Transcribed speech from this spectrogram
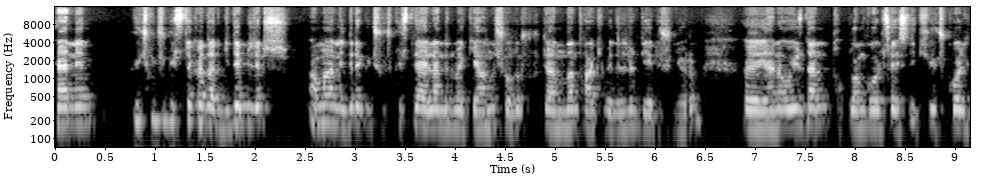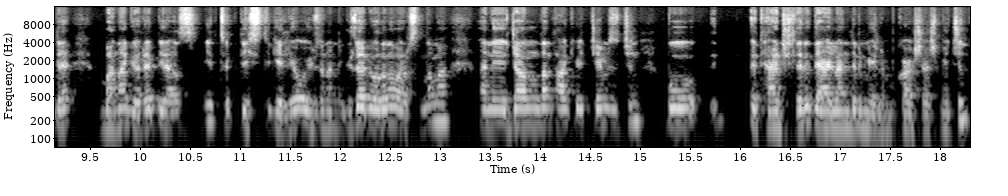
yani 3.5 üste kadar gidebilir ama hani direkt 3.5 üst değerlendirmek yanlış olur. Canından takip edilir diye düşünüyorum. Ee, yani o yüzden toplam gol sayısı 2-3 gol de bana göre biraz bir tık riskli geliyor. O yüzden hani güzel bir oranı var aslında ama hani canlıdan takip edeceğimiz için bu tercihleri değerlendirmeyelim bu karşılaşma için.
